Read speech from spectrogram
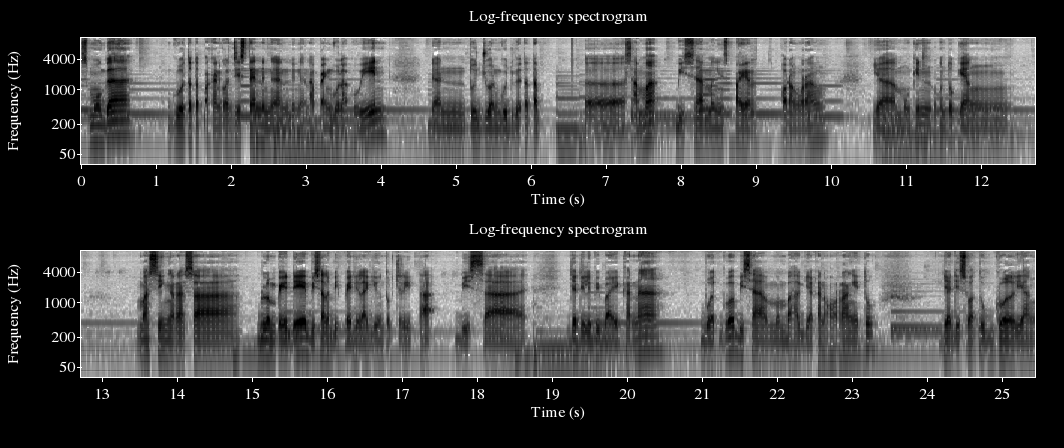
semoga gue tetap akan konsisten dengan dengan apa yang gue lakuin dan tujuan gue juga tetap eh, sama bisa menginspire orang-orang. Ya mungkin untuk yang masih ngerasa belum pede bisa lebih pede lagi untuk cerita bisa jadi lebih baik. Karena buat gue bisa membahagiakan orang itu jadi suatu goal yang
